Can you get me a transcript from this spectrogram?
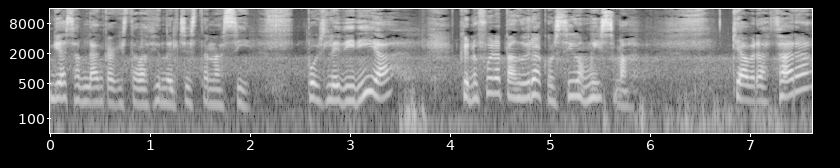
a esa Blanca que estaba haciendo el chestan así? Pues le diría que no fuera tan dura consigo misma, que abrazara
